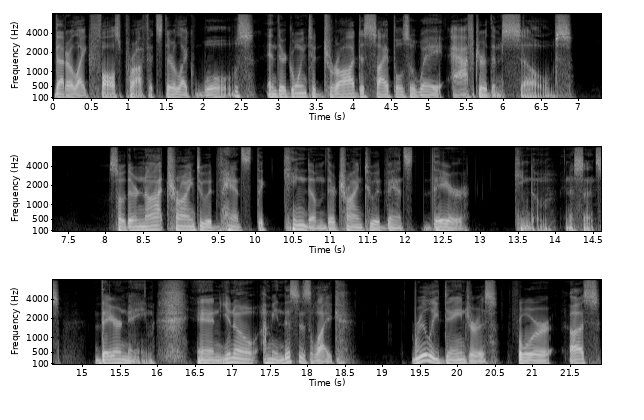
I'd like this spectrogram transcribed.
that are like false prophets. They're like wolves, and they're going to draw disciples away after themselves. So they're not trying to advance the kingdom, they're trying to advance their kingdom, in a sense, their name. And, you know, I mean, this is like really dangerous for us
